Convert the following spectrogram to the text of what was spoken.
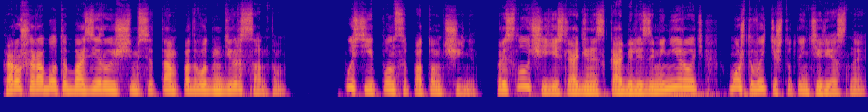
Хорошая работа базирующимся там подводным диверсантом. Пусть японцы потом чинят. При случае, если один из кабелей заминировать, может выйти что-то интересное.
